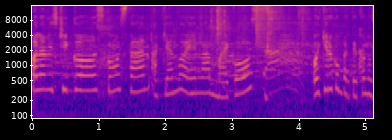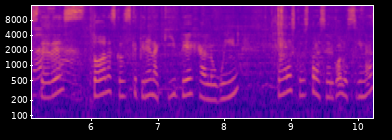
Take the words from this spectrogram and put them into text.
Hola mis chicos, ¿cómo están? Aquí ando en la Michaels. Hoy quiero compartir con ustedes todas las cosas que tienen aquí de Halloween. Todas las cosas para hacer golosinas,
